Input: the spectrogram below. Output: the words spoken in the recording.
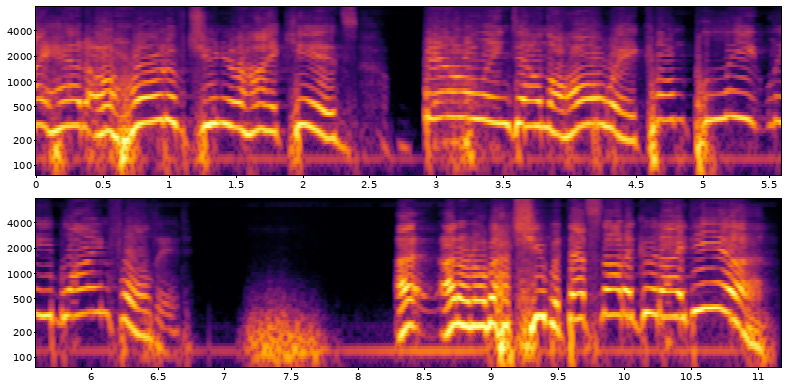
I had a herd of junior high kids barreling down the hallway, completely blindfolded. I, I don't know about you, but that's not a good idea.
